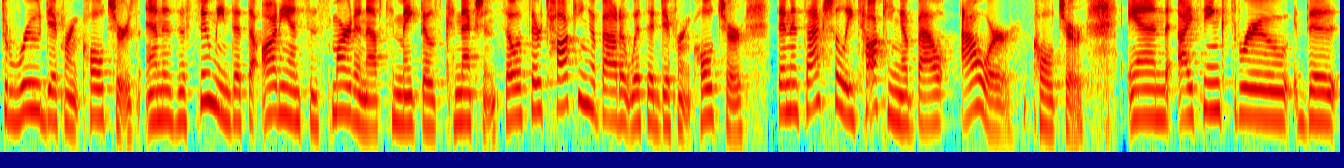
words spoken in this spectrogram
through different cultures and is assuming that the audience is smart enough to make those connections. So if they're talking about it with a different culture, then it's actually talking about our culture. And I think through the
